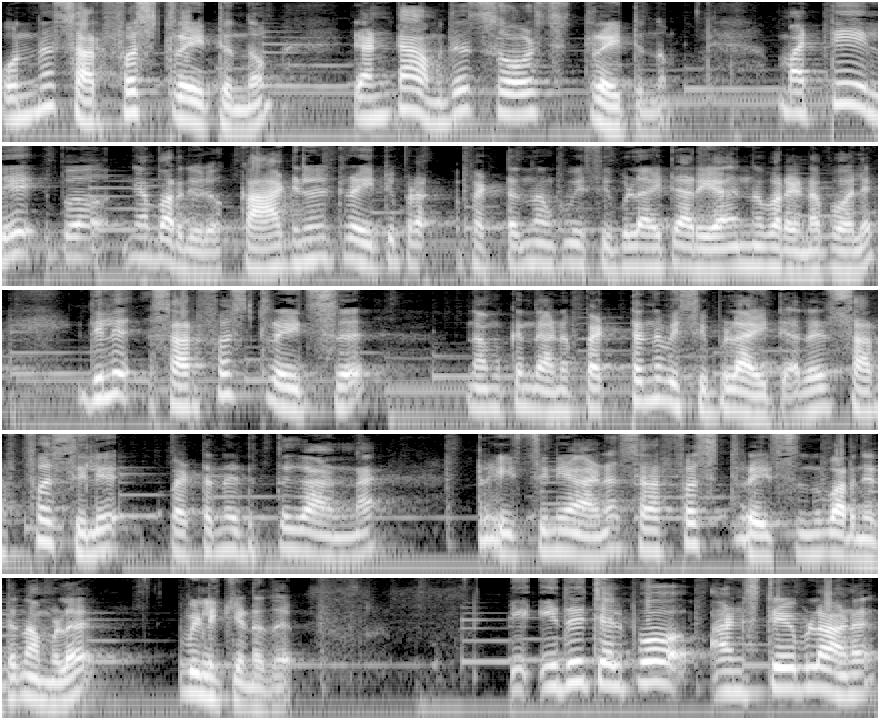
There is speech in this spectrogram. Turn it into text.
ഒന്ന് സർഫസ് ട്രേറ്റ് എന്നും രണ്ടാമത് സോഴ്സ് ട്രേറ്റ് എന്നും മറ്റേതിൽ ഇപ്പോൾ ഞാൻ പറഞ്ഞല്ലോ കാർഡിനൽ ട്രേറ്റ് പെട്ടെന്ന് നമുക്ക് വിസിബിളായിട്ട് അറിയാം എന്ന് പറയുന്ന പോലെ ഇതിൽ സർഫസ് ട്രേറ്റ്സ് നമുക്ക് എന്താണ് പെട്ടെന്ന് വിസിബിളായിട്ട് അതായത് സർഫസിൽ പെട്ടെന്ന് എടുത്ത് കാണുന്ന ട്രേറ്റ്സിനെയാണ് സർഫസ് ട്രേറ്റ്സ് എന്ന് പറഞ്ഞിട്ട് നമ്മൾ വിളിക്കുന്നത് ഇത് ചിലപ്പോൾ അൺസ്റ്റേബിളാണ്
